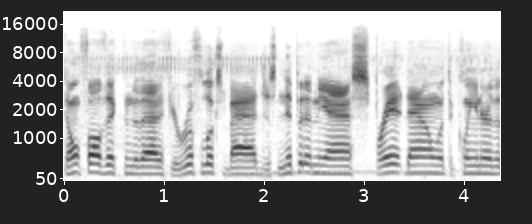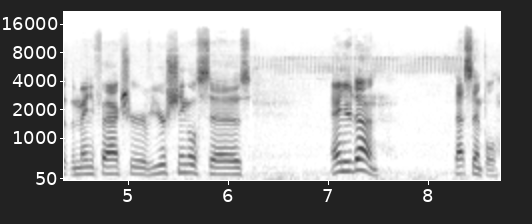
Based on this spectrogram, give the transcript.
don't fall victim to that. If your roof looks bad, just nip it in the ass, spray it down with the cleaner that the manufacturer of your shingle says, and you're done. That simple.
